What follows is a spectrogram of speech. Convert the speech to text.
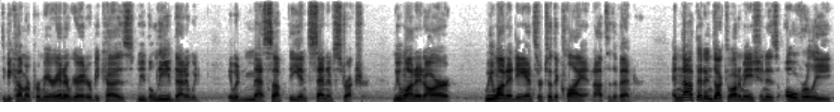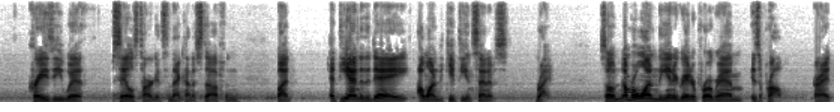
to become a premier integrator because we believed that it would it would mess up the incentive structure. We wanted our we wanted to answer to the client, not to the vendor. And not that inductive automation is overly crazy with sales targets and that kind of stuff. And but at the end of the day, I wanted to keep the incentives right. So number one, the integrator program is a problem. All right.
